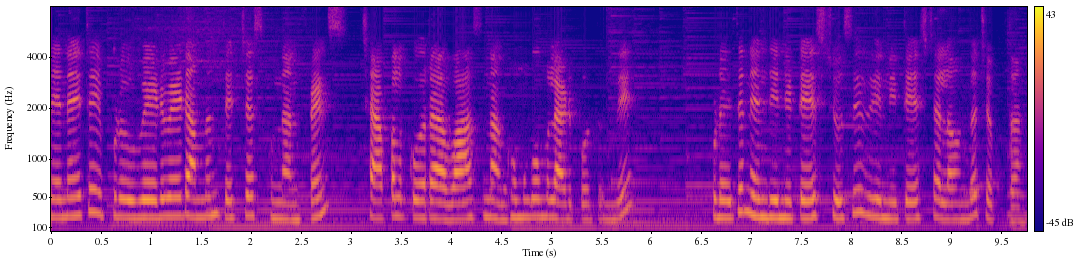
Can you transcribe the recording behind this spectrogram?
నేనైతే ఇప్పుడు వేడి వేడి అన్నం తెచ్చేసుకున్నాను ఫ్రెండ్స్. చేపల కూర వాసన గుమగుమలాడిపోతుంది ఇప్పుడైతే నేను దీన్ని టేస్ట్ చూసి దీన్ని టేస్ట్ ఎలా ఉందో చెప్తాను.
